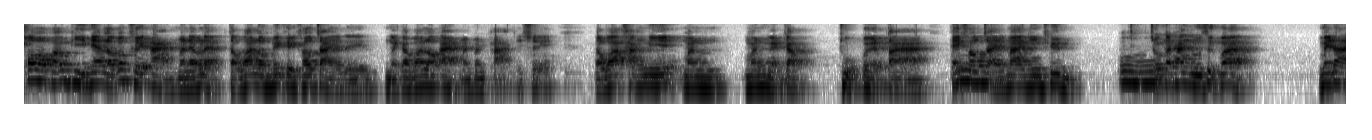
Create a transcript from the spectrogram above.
ข้อพระคัมภีร์เนี่ยเราก็เคยอ่านมาแล้วแหละ แต่ว่าเราไม่เคยเข้าใจเลย เหมือนกับว่าเราอ่านมันมันผ่านเฉยๆ แต่ว่าครั้งนี้มันมันเหมือนกับถูกเปิดตาให้เข้าใจมากยิ่งขึ้นอืมจนกระทั่งรู้สึกว่า ไม่ได้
